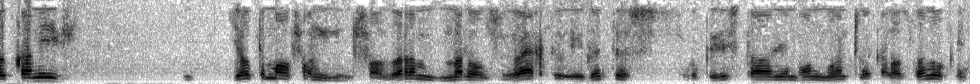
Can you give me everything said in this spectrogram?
ou kan nie heeltemal van van wurmmiddels weg doen nie. Dit is op hierdie stadium onmoontlik al ons wil ook nie.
